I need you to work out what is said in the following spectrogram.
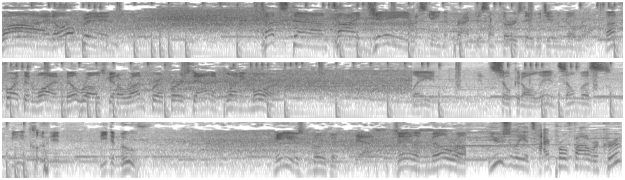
Wide open. Touchdown, Ty James. Last game at practice on Thursday with Jalen Milroe. On fourth and one, Milroe's going to run for a first down and plenty more. Play and, and soak it all in. Some of us, me included, need to move. He is moving. Yeah. Jalen Milroe. Usually it's high profile recruit.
